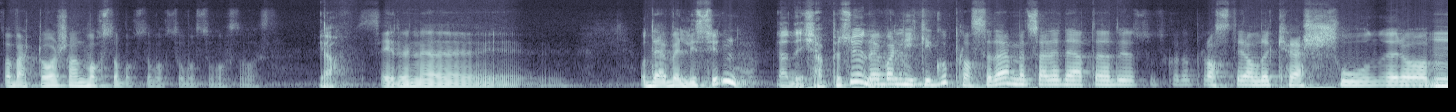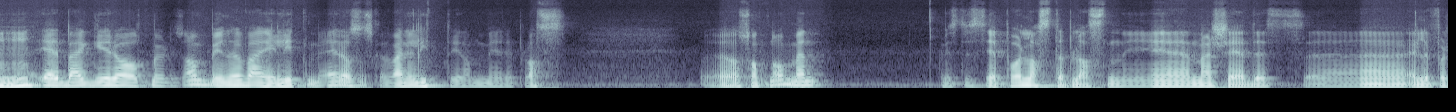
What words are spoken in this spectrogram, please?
for hvert år så har han vokst og vokst og vokst. og vokst, og vokst, og vokst. ja. Ser du en eh, Og det er veldig synd. Ja, det er kjempesynd. Det var like god plass i det, men så er det det at det, så skal det ha plass til alle krasjsoner og Mhm. airbager og alt mulig sånn. Begynner å veie litt mer, og så skal det være litt mer plass eh, og sånt nå. Men hvis du ser på lasteplassen i en Mercedes eh, Eller for,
